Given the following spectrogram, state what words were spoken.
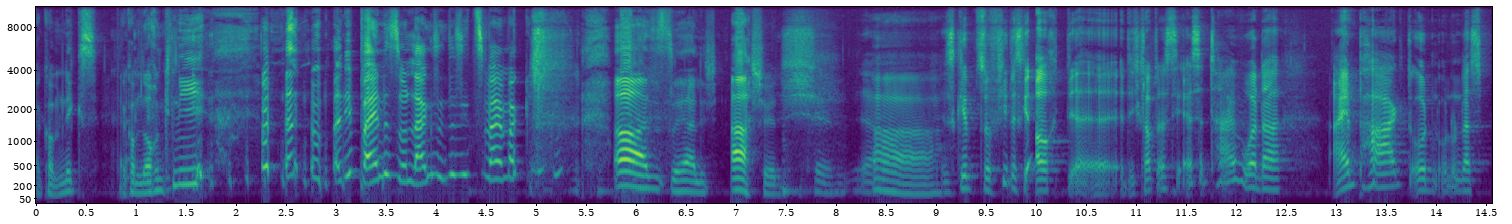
da kommt nix. Da kommt noch ein Knie, weil die Beine so lang sind, dass sie zweimal klicken. Ah, das ist so herrlich. Ach, schön. Schön, ja. Ah. Es gibt so viel. Es gibt auch, äh, ich glaube, das ist der erste Teil, wo er da einparkt und, und, und das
